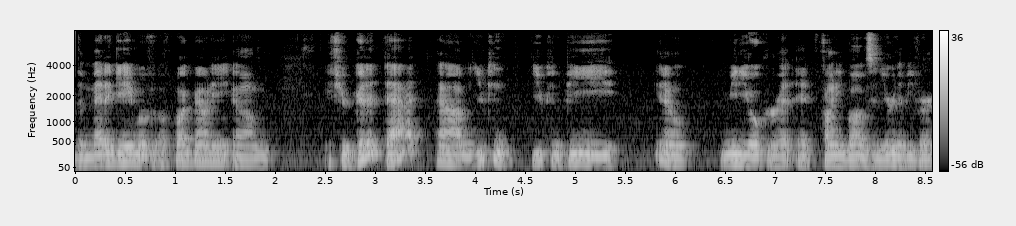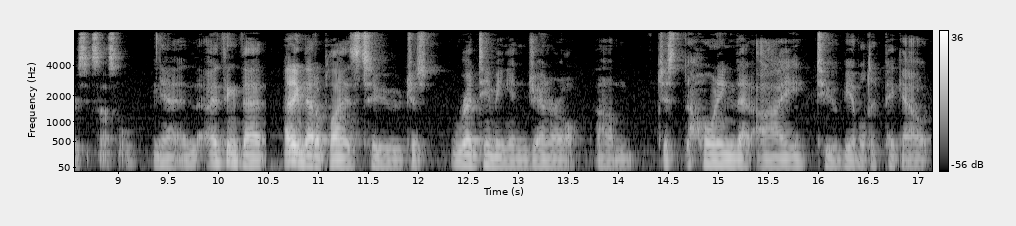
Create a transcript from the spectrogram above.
the meta game of, of bug bounty. Um, if you're good at that, um, you can you can be you know mediocre at, at finding bugs, and you're going to be very successful. Yeah, and I think that I think that applies to just red teaming in general. Um, just honing that eye to be able to pick out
